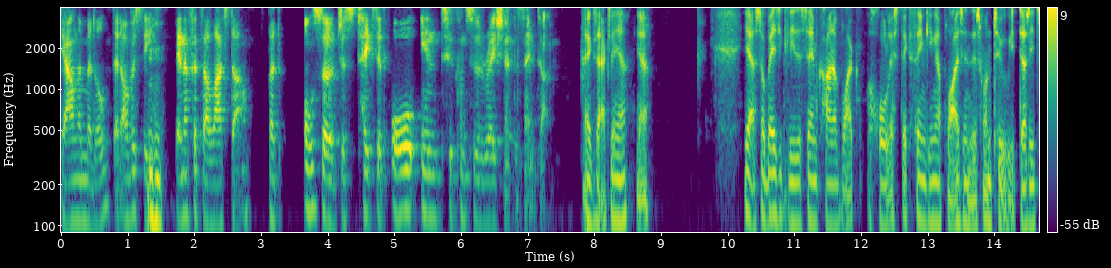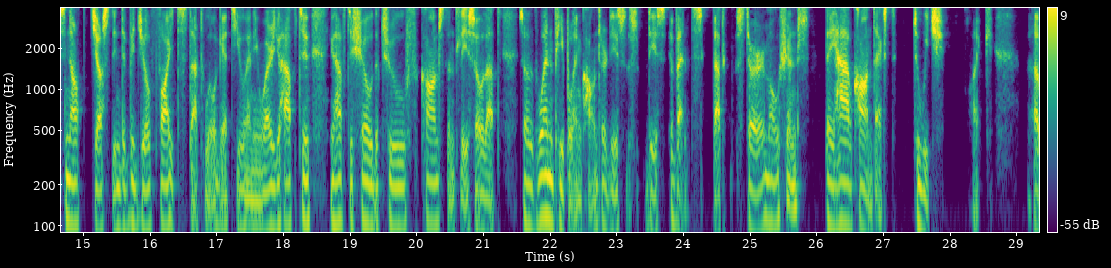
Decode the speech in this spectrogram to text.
down the middle that obviously Mhm. benefits our lifestyle but also just takes it all into consideration at the same time Exactly. Yeah. Yeah. Yeah. So basically, the same kind of like holistic thinking applies in this one too. It does. It's not just individual fights that will get you anywhere. You have to you have to show the truth constantly, so that so that when people encounter these these events that stir emotions, they have context to which like uh,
